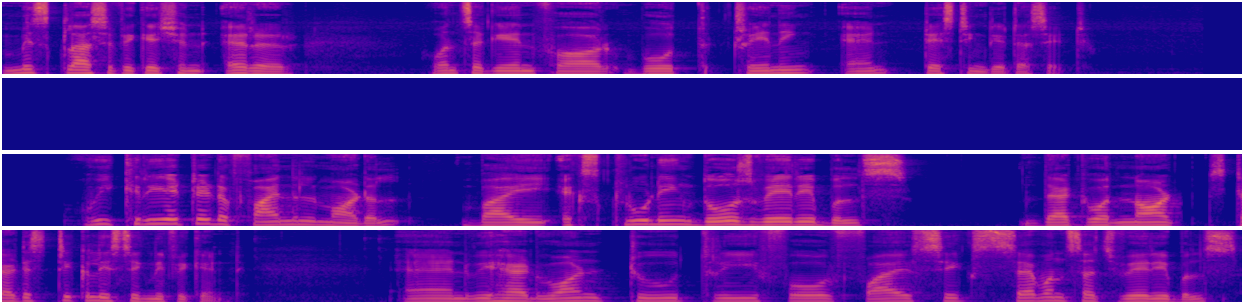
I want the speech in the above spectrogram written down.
misclassification error once again for both training and testing dataset. We created a final model by excluding those variables that were not statistically significant. And we had one, two, three, four, five, six, seven such variables.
